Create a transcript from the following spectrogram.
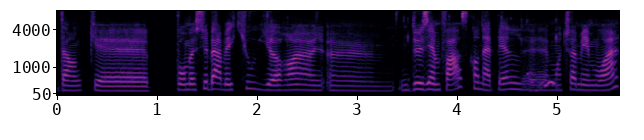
Donc, euh, pour Monsieur Barbecue, il y aura une deuxième phase qu'on appelle euh, Mon chum et moi,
